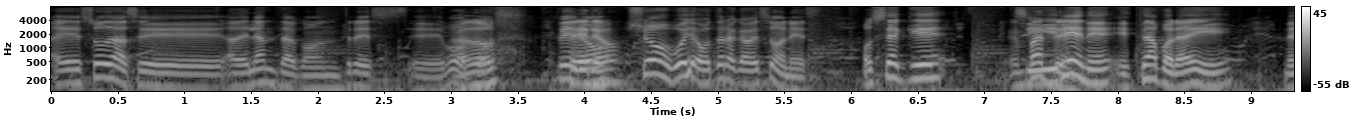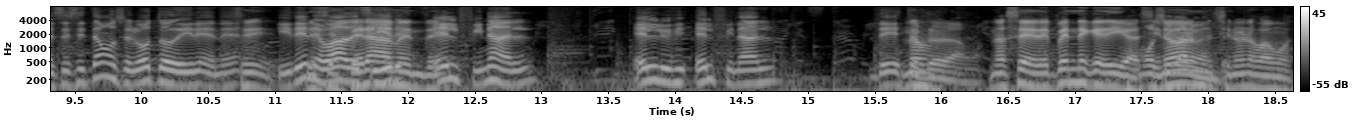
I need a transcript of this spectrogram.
Eh, Soda se adelanta con tres eh, A votos. dos. Pero, pero- yo voy a votar a Cabezones. O sea que si Empate. Irene está por ahí, necesitamos el voto de Irene. Sí, Irene va a decir desesperadamente. el final. El, el final de este no, programa. no sé, depende que digas. Si no, si no nos vamos.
